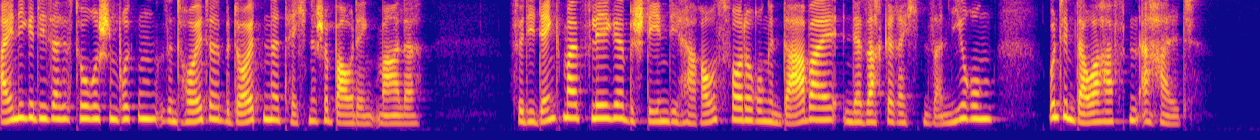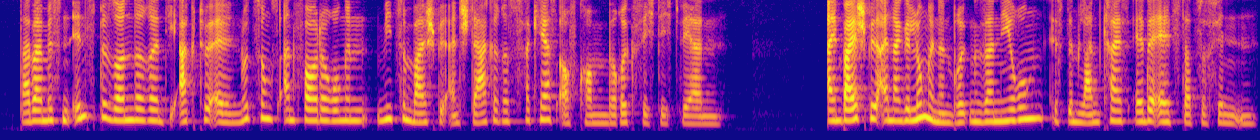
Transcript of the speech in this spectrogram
Einige dieser historischen Brücken sind heute bedeutende technische Baudenkmale. Für die Denkmalpflege bestehen die Herausforderungen dabei in der sachgerechten Sanierung und dem dauerhaften Erhalt. Dabei müssen insbesondere die aktuellen Nutzungsanforderungen wie zum Beispiel ein stärkeres Verkehrsaufkommen berücksichtigt werden. Ein Beispiel einer gelungenen Brückensanierung ist im Landkreis Elbe-Elster zu finden.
